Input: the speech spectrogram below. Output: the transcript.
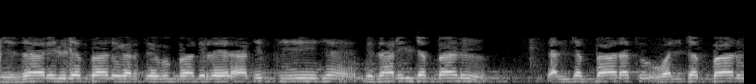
Bizaharil jabbaani gartee gubbaa dirreedhaatitti bizaharil jabbaani. Aljabbaanatu waljabbaanu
